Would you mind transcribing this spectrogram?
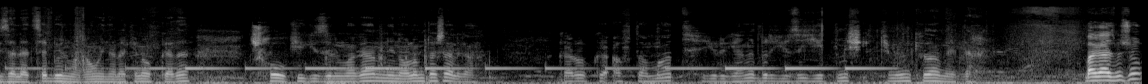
izolyatsiya bo'lmagan o'yinlar knopkada chexol kiygizilmagan olim tashalgan korobka avtomat yurgani bir yuz yetmish ikki ming kilometr. Bagajmi shu?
